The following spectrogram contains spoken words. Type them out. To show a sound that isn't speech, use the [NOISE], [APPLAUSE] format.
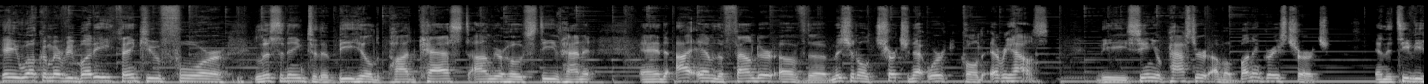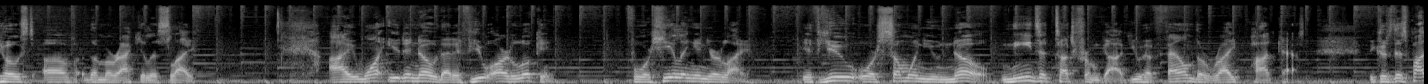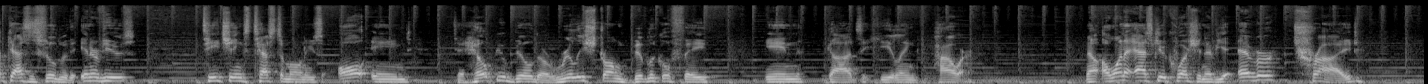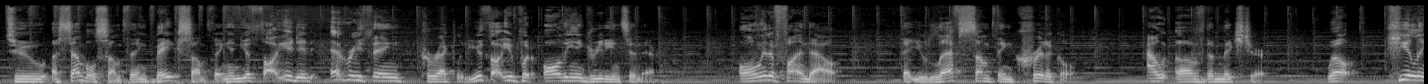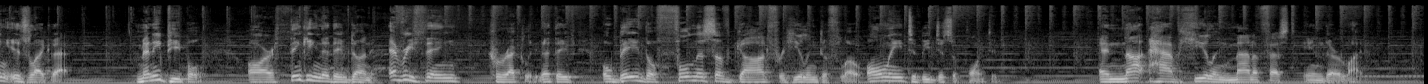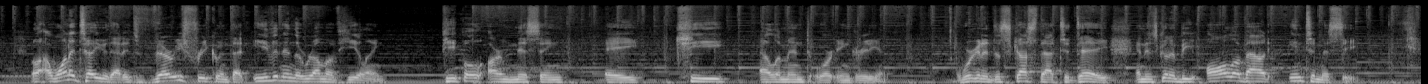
Hey, welcome everybody. Thank you for listening to the Be Healed podcast. I'm your host, Steve Hannett, and I am the founder of the missional church network called Every House, the senior pastor of Abundant Grace Church, and the TV host of The Miraculous Life. I want you to know that if you are looking for healing in your life, if you or someone you know needs a touch from God, you have found the right podcast because this podcast is filled with interviews, teachings, testimonies, all aimed to help you build a really strong biblical faith in God's healing power. Now, I want to ask you a question. Have you ever tried to assemble something, bake something, and you thought you did everything correctly? You thought you put all the ingredients in there, only to find out that you left something critical out of the mixture. Well, healing is like that. Many people are thinking that they've done everything correctly, that they've obeyed the fullness of God for healing to flow, only to be disappointed and not have healing manifest in their life. Well, I want to tell you that it's very frequent that even in the realm of healing, people are missing a key element or ingredient. We're going to discuss that today, and it's going to be all about intimacy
